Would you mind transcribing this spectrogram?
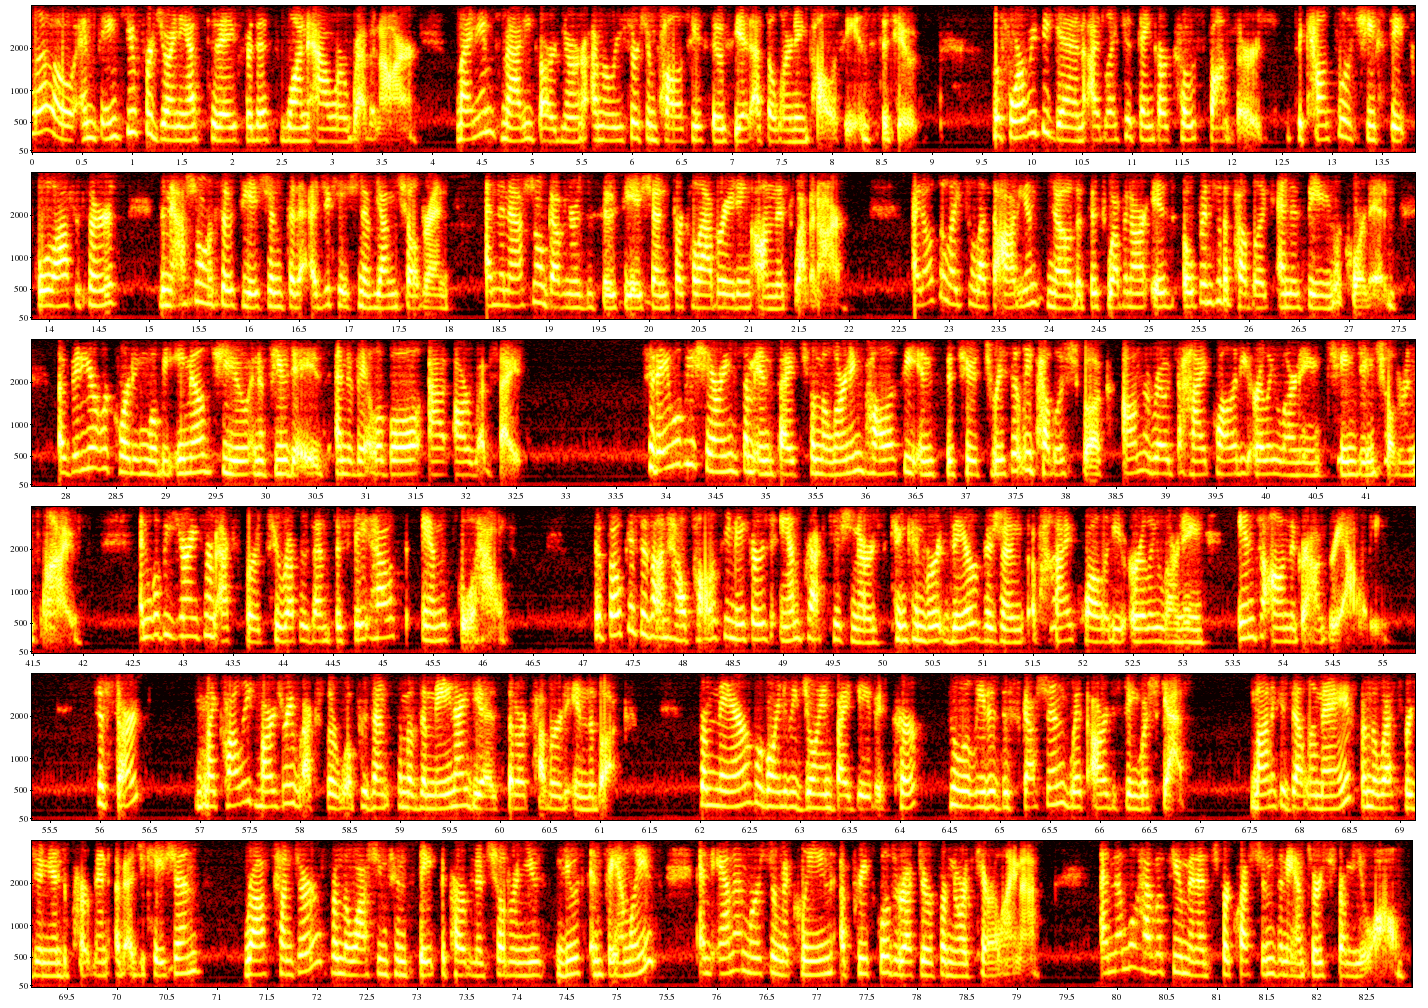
Hello, and thank you for joining us today for this one-hour webinar. My name is Maddie Gardner. I'm a Research and Policy Associate at the Learning Policy Institute. Before we begin, I'd like to thank our co-sponsors, the Council of Chief State School Officers, the National Association for the Education of Young Children, and the National Governors Association for collaborating on this webinar. I'd also like to let the audience know that this webinar is open to the public and is being recorded. A video recording will be emailed to you in a few days and available at our website. Today we'll be sharing some insights from the Learning Policy Institute's recently published book, On the Road to High Quality Early Learning, Changing Children's Lives. And we'll be hearing from experts who represent the State House and the Schoolhouse. The focus is on how policymakers and practitioners can convert their visions of high quality early learning into on the ground reality. To start, my colleague Marjorie Wechsler will present some of the main ideas that are covered in the book. From there, we're going to be joined by David Kirp, who will lead a discussion with our distinguished guests. Monica DellaMea from the West Virginia Department of Education, Ross Hunter from the Washington State Department of Children, Youth, Youth and Families, and Anna Mercer McLean, a preschool director from North Carolina. And then we'll have a few minutes for questions and answers from you all.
